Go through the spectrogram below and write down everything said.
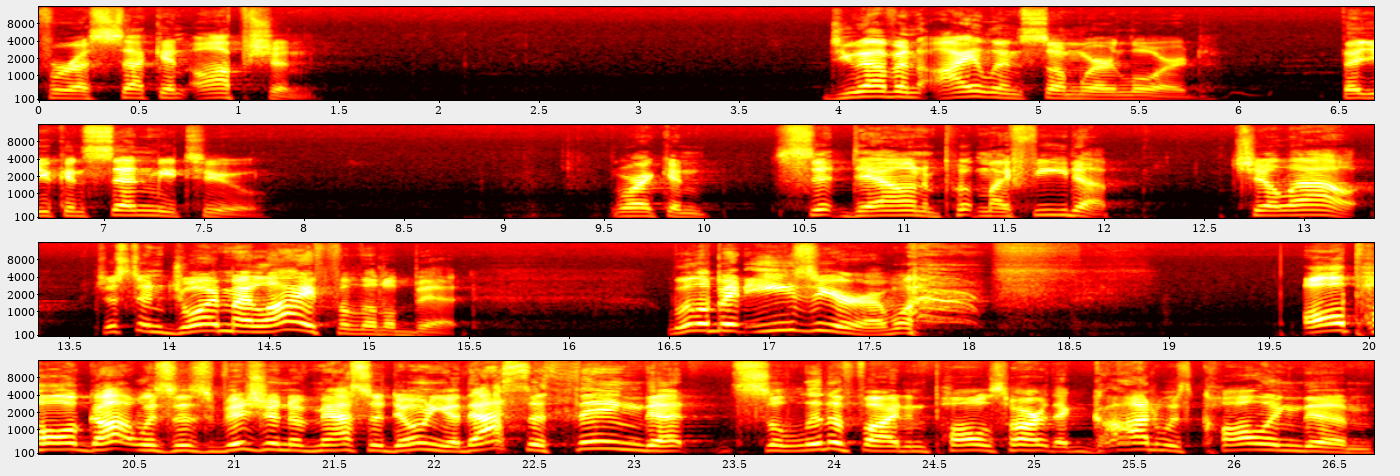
for a second option. Do you have an island somewhere, Lord, that you can send me to where I can sit down and put my feet up, chill out, just enjoy my life a little bit? A little bit easier. I want all Paul got was this vision of Macedonia. That's the thing that solidified in Paul's heart that God was calling them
